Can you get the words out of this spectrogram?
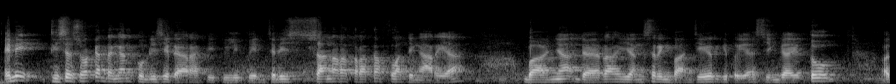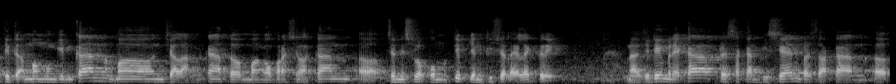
Ini disesuaikan dengan kondisi daerah di Filipina. Jadi sana rata-rata flooding area, banyak daerah yang sering banjir gitu ya, sehingga itu uh, tidak memungkinkan menjalankan atau mengoperasionalkan uh, jenis lokomotif yang diesel elektrik. Nah, jadi mereka berdasarkan desain, berdasarkan uh,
